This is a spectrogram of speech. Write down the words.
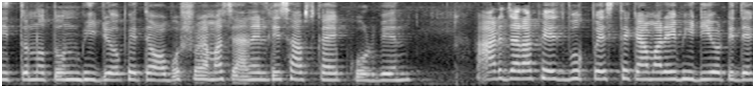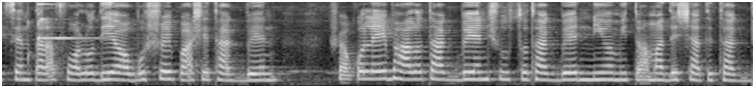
নিত্য নতুন ভিডিও পেতে অবশ্যই আমার চ্যানেলটি সাবস্ক্রাইব করবেন। আর যারা ফেসবুক পেজ থেকে আমার এই ভিডিওটি দেখছেন, তারা ফলো দিয়ে অবশ্যই পাশে থাকবেন। সকলেই ভালো থাকবেন, সুস্থ থাকবেন, নিয়মিত আমাদের সাথে থাকবেন।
